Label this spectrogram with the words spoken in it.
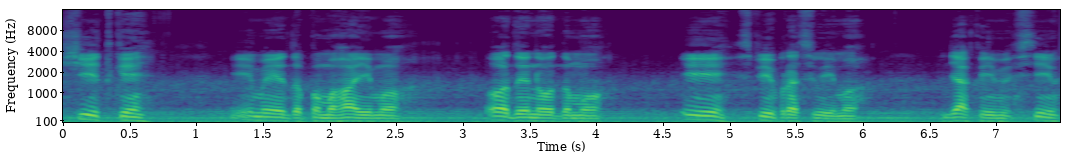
щітки. І ми допомагаємо один одному і співпрацюємо. Дякуємо всім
